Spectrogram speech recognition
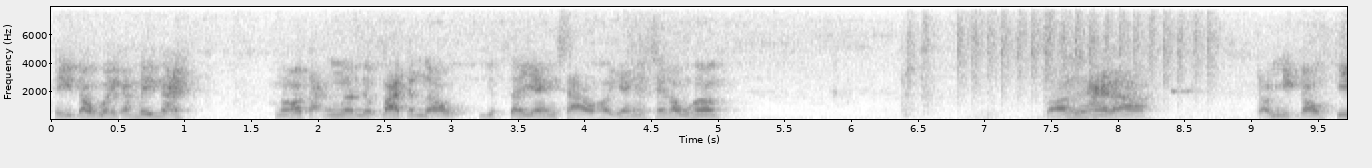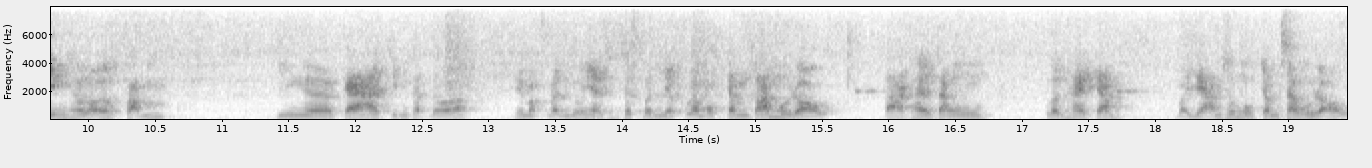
thì đầu que cảm biến này, nó tặng lên được 300 độ, giúp ta gian xào, thời gian nó sẽ lâu hơn. Và thứ hai là chọn nhiệt độ chiên theo loại thực phẩm, chiên à, cá, chiên thịt nữa. Thì mặc định của nhà sản xuất bên Nhật là 180 độ, ta có thể tăng lên 200 và giảm xuống 160 độ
